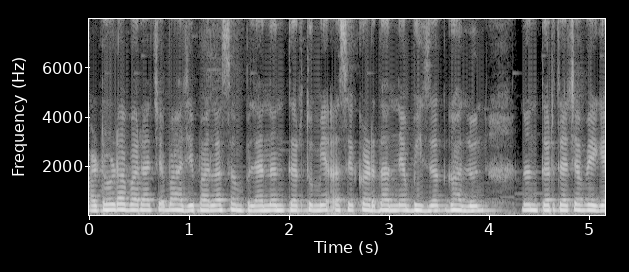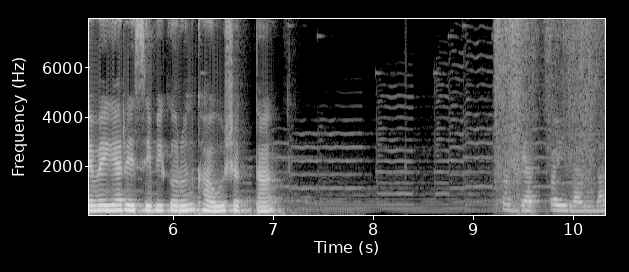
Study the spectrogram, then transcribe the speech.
आठवडाभराचे भाजीपाला संपल्यानंतर तुम्ही असे कडधान्य भिजत घालून नंतर त्याच्या वेगळ्या वेगळ्या रेसिपी करून खाऊ शकता. सगळ्यात पहिल्यांदा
